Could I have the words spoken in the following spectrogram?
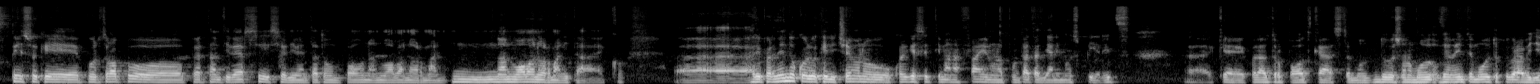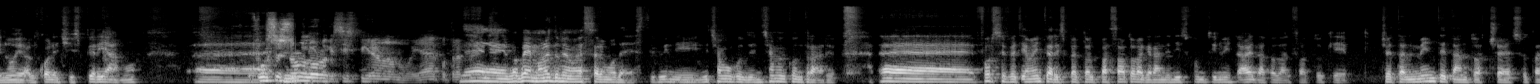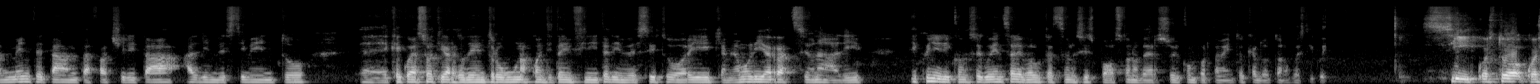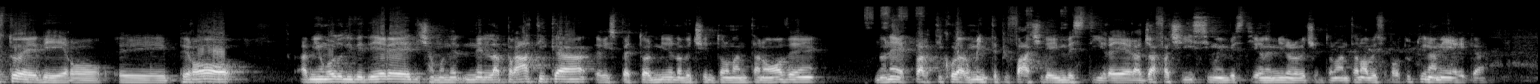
penso che purtroppo per tanti versi sia diventata un po' una nuova, normal- una nuova normalità. Ecco. Uh, riprendendo quello che dicevano qualche settimana fa in una puntata di Animal Spirits, uh, che è quell'altro podcast dove sono mo- ovviamente molto più bravi di noi, al quale ci ispiriamo, eh, Forse sono loro che si ispirano a noi, eh, eh, vabbè, ma noi dobbiamo essere modesti, quindi diciamo così, diciamo il contrario. Eh, forse effettivamente rispetto al passato la grande discontinuità è data dal fatto che c'è talmente tanto accesso, talmente tanta facilità all'investimento eh, che questo ha tirato dentro una quantità infinita di investitori, chiamiamoli irrazionali, e quindi di conseguenza le valutazioni si spostano verso il comportamento che adottano questi qui. Sì, questo, questo è vero, eh, però a mio modo di vedere, diciamo, nel, nella pratica rispetto al 1999 non è particolarmente più facile investire, era già facilissimo investire nel 1999, soprattutto in America,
